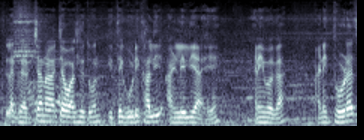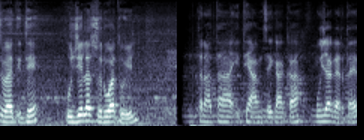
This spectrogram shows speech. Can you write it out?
आपल्या घरच्या नळाच्या वाशेतून इथे गुढी खाली आणलेली आहे. आणि बघा आणि थोड्याच वेळात इथे पूजेला सुरुवात होईल. तर आता इथे आमचे काका पूजा करतायत.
